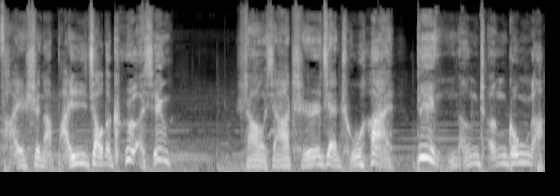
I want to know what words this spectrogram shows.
才是那白蛟的克星，少侠持剑除害定能成功啊！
